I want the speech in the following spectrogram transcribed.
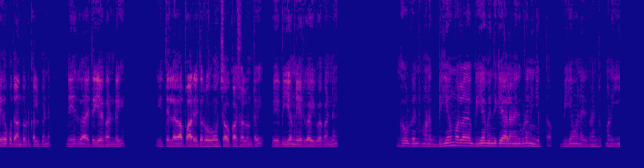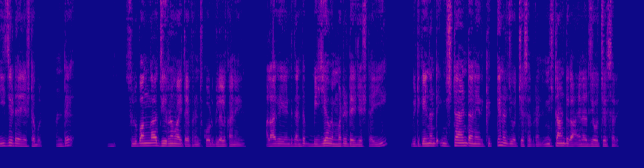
ఏదో ఒక దాంతో కలిపండి. నేరుగా అయితే ఇవ్వకండి. ఈ తెల్లగా పారైతే రోగం వచ్చే అవకాశాలు ఉంటాయి. బియ్యం నేరుగా ఇవ్వకండి. ఇంకోటి ఫ్రెండ్స్ మనకి బియ్యం వల్ల బియ్యం ఎందుకు వేయాలనేది కూడా నేను చెప్తా. బియ్యం అనేది ఫ్రెండ్స్ మనకి ఈజీ డైజెస్టబుల్. అంటే సులభంగా జీర్ణం అవుతాయి ఫ్రెండ్స్ కోడిపిల్లలకి అనేది అలాగే ఏంటిదంటే బియ్యం వెంబటే డైజెస్ట్ అయ్యి వీటికి ఏంటంటే ఇన్స్టాంట్ అనేది క్విక్ ఎనర్జీ వచ్చేస్తుంది ఫ్రెండ్ ఇన్స్టాంట్గా ఎనర్జీ వచ్చేస్తుంది.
